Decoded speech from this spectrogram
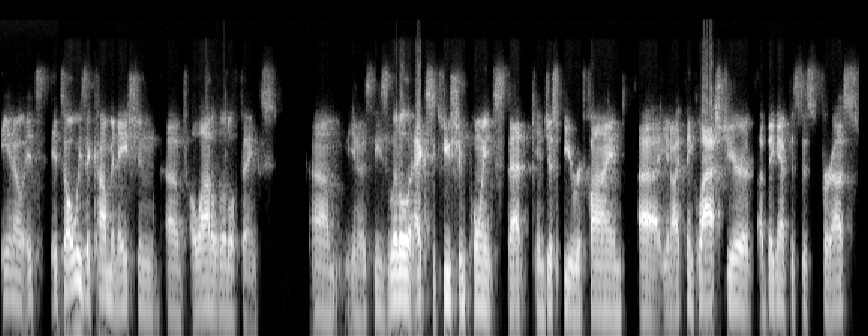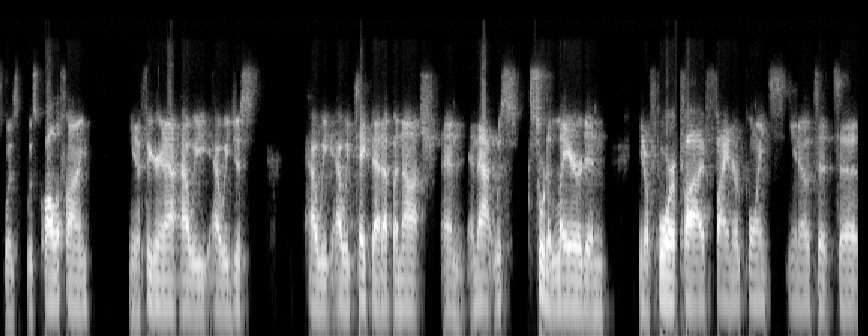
you know, it's it's always a combination of a lot of little things. Um, you know, it's these little execution points that can just be refined. Uh, you know, I think last year a big emphasis for us was was qualifying. You know, figuring out how we how we just how we how we take that up a notch, and and that was sort of layered in you know four or five finer points you know to to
